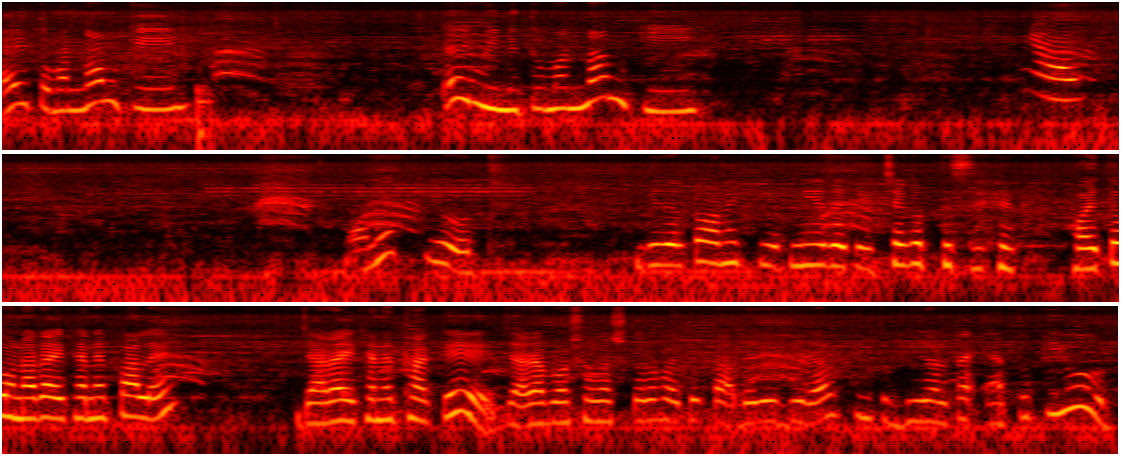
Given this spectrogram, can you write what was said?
এই, তোমার নাম কি? এই মিনি, তোমার নাম কি? অনেক কিউট বিড়ালটা অনেক কিউট নিয়ে যেতে ইচ্ছে করতেছে। হয়তো ওনারা এখানে পালে। যারা এখানে থাকে, যারা বসবাস করে, হয়তো তাদেরই বিড়াল, কিন্তু বিড়ালটা এত কিউট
